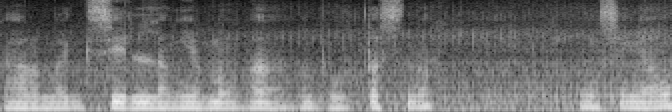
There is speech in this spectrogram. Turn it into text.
Para mag-seal lang yung mga butas, no? Yung singaw.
